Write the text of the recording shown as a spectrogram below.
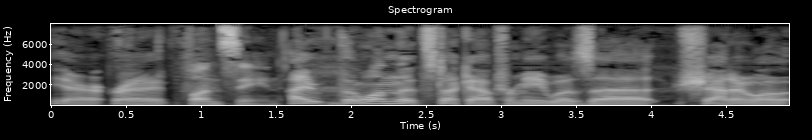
Yeah, right. Fun scene. I the one that stuck out for me was uh, Shadow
